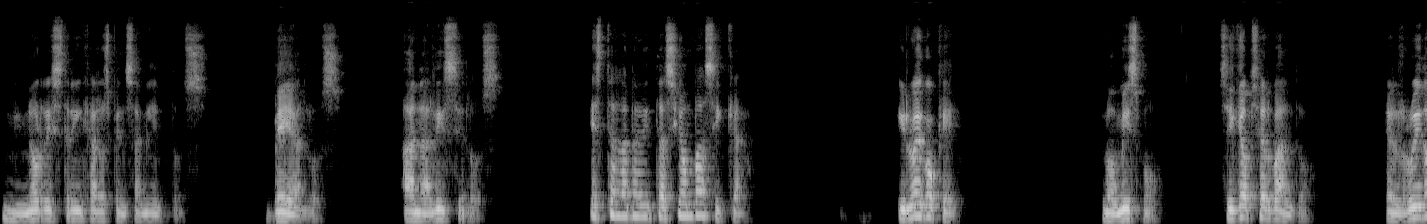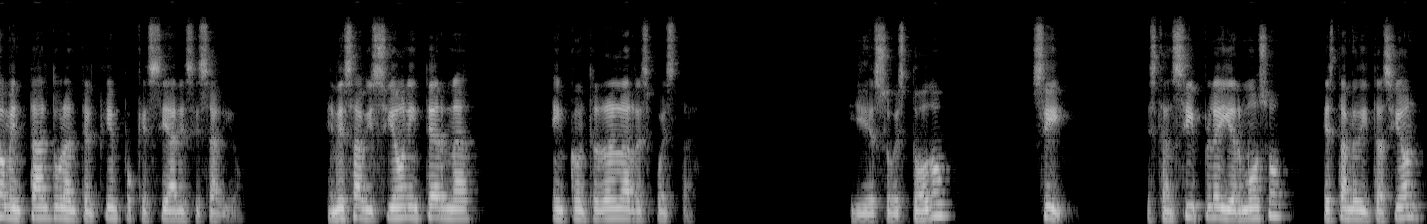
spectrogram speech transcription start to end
ni no restrinja los pensamientos. Véalos analícelos. Esta es la meditación básica. ¿Y luego qué? Lo mismo, sigue observando el ruido mental durante el tiempo que sea necesario. En esa visión interna encontrará la respuesta. ¿Y eso es todo? Sí, es tan simple y hermoso esta meditación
